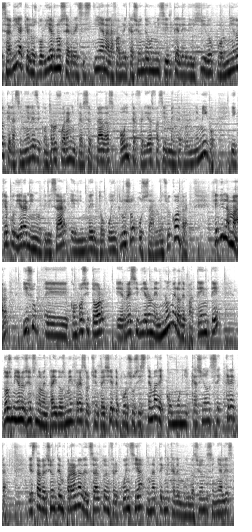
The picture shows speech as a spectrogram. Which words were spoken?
sabía que los gobiernos se resistían a la fabricación de un misil teledirigido por miedo a que las señales de control fueran interceptadas o interferidas fácilmente por el enemigo y que pudieran inutilizar el invento o incluso usarlo en su contra. Hedy Lamar y su eh, compositor eh, recibieron el número de patente 2.292.387 por su sistema de comunicación secreta. Esta versión temprana del salto en frecuencia, una técnica de modulación de señales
